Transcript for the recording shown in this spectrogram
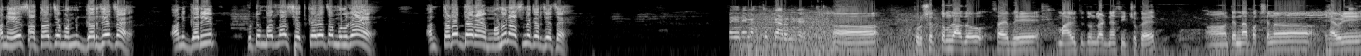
आणि हे सातारचे म्हणून गरजेचं आहे. आणि गरीब कुटुंबातला शेतकऱ्याचा मुलगा आहे. आणि तडफदार आहे म्हणून असणं गरजेचं आहे. कारण काय? अ, पुरुषोत्तम जाधव साहेब हे महायुतीतून लढण्यास इच्छुक आहेत. अ, त्यांना पक्षानं ह्यावेळी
